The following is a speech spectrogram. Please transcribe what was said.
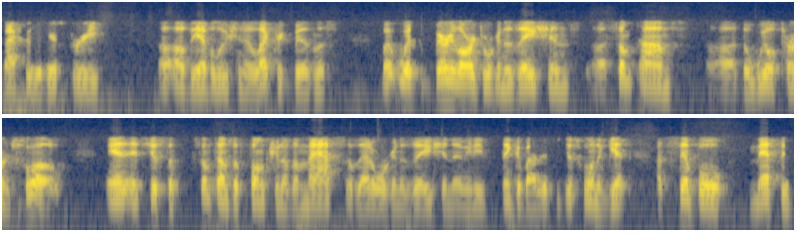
back through the history uh, of the evolution of the electric business. But with very large organizations, uh, sometimes uh, the wheel turns slow, and it's just a, sometimes a function of the mass of that organization. I mean, if you think about it, if you just want to get a simple message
